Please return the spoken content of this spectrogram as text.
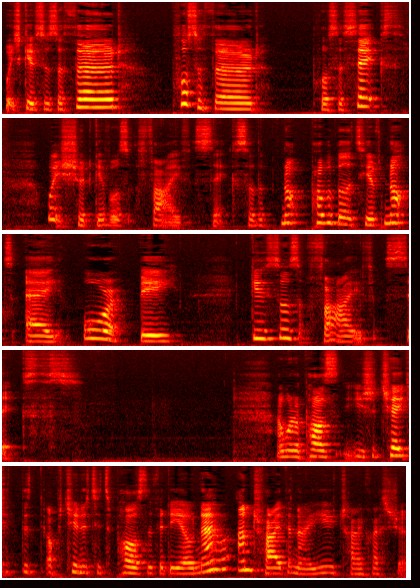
which gives us a third plus a third plus a sixth, which should give us 5 6. So the not probability of not A or B gives us 5 sixths. I'm going to pause. You should take the opportunity to pause the video now and try the now you try question.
